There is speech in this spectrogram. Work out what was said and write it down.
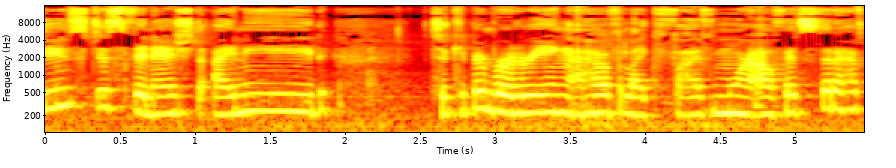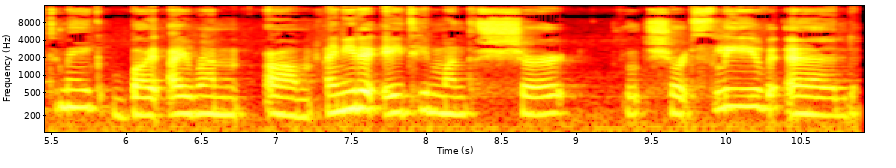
jeans just finished i need to keep embroidering i have like five more outfits that i have to make but i run um i need an 18 month shirt short sleeve and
